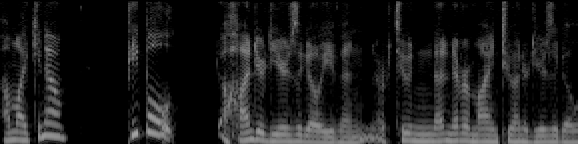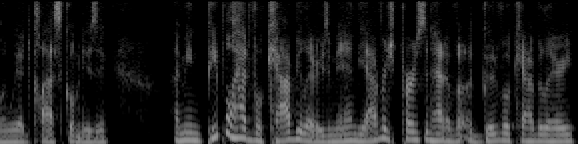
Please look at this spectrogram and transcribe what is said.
I'm like, you know, people a hundred years ago, even or two, never mind, two hundred years ago when we had classical music. I mean, people had vocabularies, man. The average person had a, a, good vocabulary.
